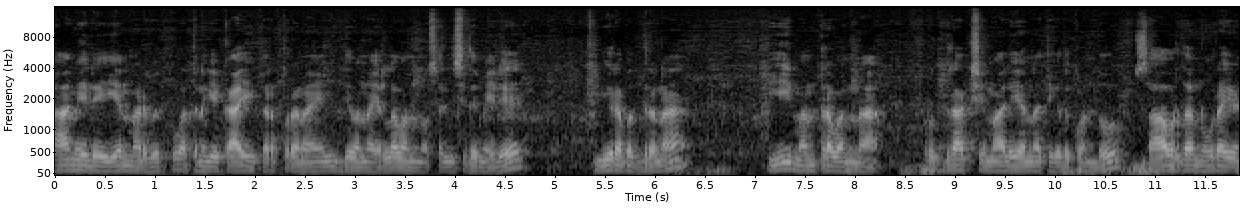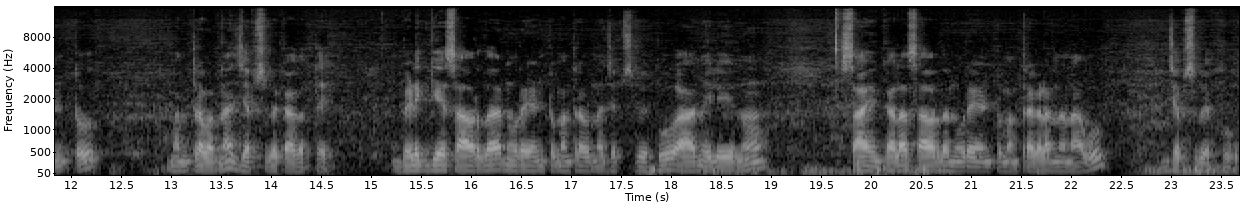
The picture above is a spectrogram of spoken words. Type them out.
ಆಮೇಲೆ ಏನು ಮಾಡಬೇಕು? ಆತನಿಗೆ ಕಾಯಿ, ಕರ್ಪೂರ, ನೈವೇದ್ಯವನ್ನು ಎಲ್ಲವನ್ನು ಸಲ್ಲಿಸಿದ ಮೇಲೆ ವೀರಭದ್ರನ ಈ ಮಂತ್ರವನ್ನು, ರುದ್ರಾಕ್ಷಿ ಮಾಲೆಯನ್ನು ತೆಗೆದುಕೊಂಡು ಸಾವಿರದ ನೂರ ಎಂಟು ಮಂತ್ರವನ್ನು ಜಪಿಸ್ಬೇಕಾಗತ್ತೆ. ಬೆಳಗ್ಗೆ ಸಾವಿರದ ನೂರ ಎಂಟು ಮಂತ್ರವನ್ನು ಜಪಿಸಬೇಕು. ಆಮೇಲೆ ಏನು? ಸಾಯಂಕಾಲ ಸಾವಿರದ ನೂರ ಎಂಟು ಮಂತ್ರಗಳನ್ನು ನಾವು ಜಪಿಸಬೇಕು.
